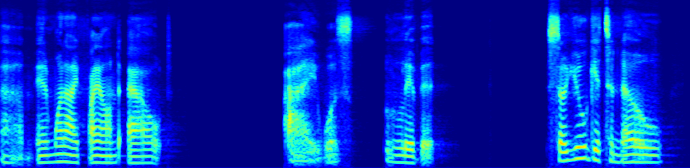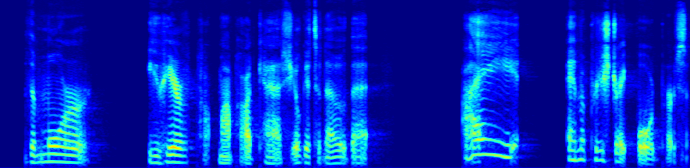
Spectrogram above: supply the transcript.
Um, and when I found out, I was livid. So you'll get to know the more you hear my podcast, you'll get to know that I am a pretty straightforward person.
